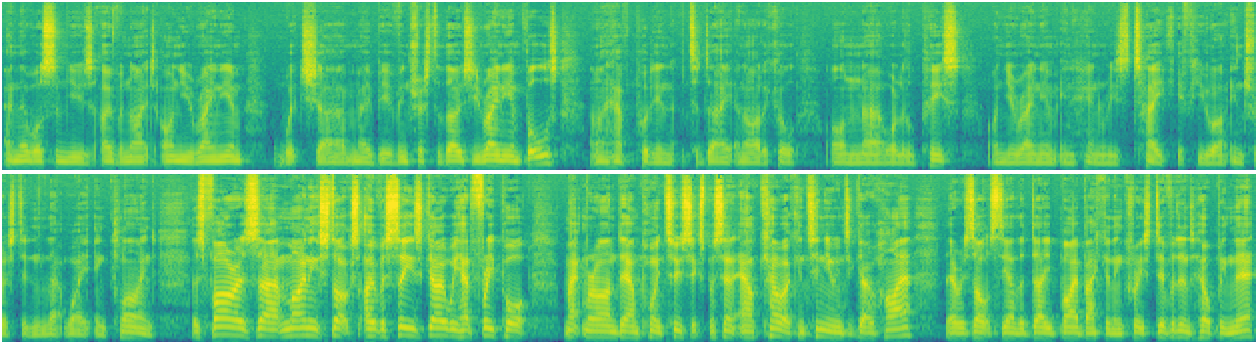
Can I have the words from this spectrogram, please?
And there was some news overnight on uranium, which uh, may be of interest to those uranium bulls. And I have put in today an article on, uh, or a little piece on uranium in Henry's Take if you are interested in that way inclined. As far as uh, mining stocks overseas go, we had Freeport McMoran down 0.26%, Alcoa continuing to go higher. Their results the other day, buyback and increased dividend helping there,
